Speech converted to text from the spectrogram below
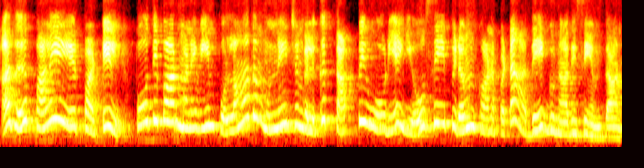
அது பழைய ஏற்பாட்டில் போத்திபார் மனைவியின் பொல்லாத முன்னேற்றங்களுக்கு தப்பி ஓடிய யோசேப்பிடம் காணப்பட்ட அதே குணாதிசயம்தான்.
